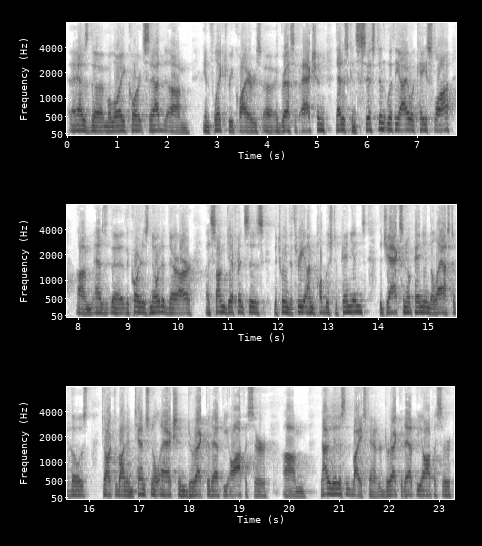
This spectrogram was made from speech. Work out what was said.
as the Malloy court said, um, inflict requires uh, aggressive action. That is consistent with the Iowa case law. Um, as the, the court has noted, there are uh, some differences between the three unpublished opinions. The Jackson opinion, the last of those, talked about intentional action directed at the officer. Um, not an innocent bystander, directed at the officer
